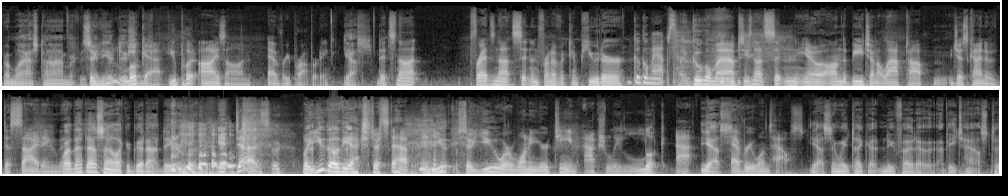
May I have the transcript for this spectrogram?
from last time. If So any you additions. look at, you put eyes on every property. yes, It's not, Fred's not sitting in front of a computer, Google Maps. Google Maps. He's not sitting, you know, on the beach on a laptop, just kind of deciding. That well, that does sound like a good idea. it does, but you go the extra step, and you. So you or one of your team actually look at yes, everyone's house. yes, and we take a new photo of each house to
